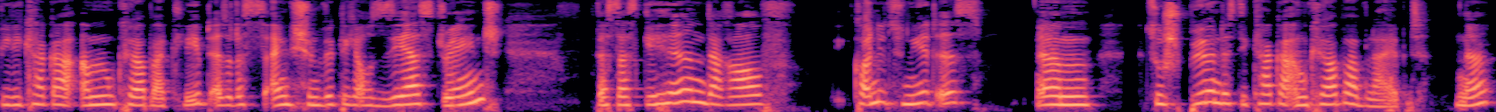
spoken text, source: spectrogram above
wie die Kaka am Körper klebt. Also das ist eigentlich schon wirklich auch sehr strange, dass das Gehirn darauf konditioniert ist, ähm, zu spüren, dass die Kaka am Körper bleibt. Ne?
